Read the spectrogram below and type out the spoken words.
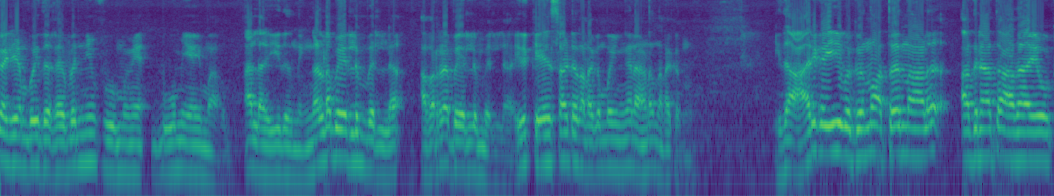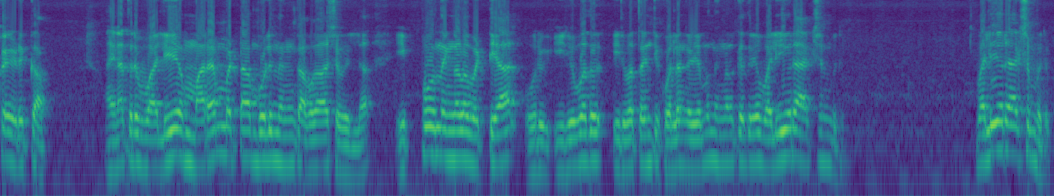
കഴിയുമ്പോൾ ഇത് റവന്യൂ ഭൂമി ഭൂമിയായി മാറും. അല്ല ഇത് നിങ്ങളുടെ പേരിലും വരില്ല അവരുടെ പേരിലും വരില്ല. ഇത് കേസായിട്ട് നടക്കുമ്പോൾ ഇങ്ങനെയാണ് നടക്കുന്നത്. ഇത് ആര് കൈ വെക്കുന്നു? അത്രയും നാൾ അതിനകത്ത് ആദായമൊക്കെ എടുക്കാം. അതിനകത്തൊരു വലിയ മരം വെട്ടാൻ പോലും നിങ്ങൾക്ക് അവകാശമില്ല. ഇപ്പോൾ നിങ്ങൾ വെട്ടിയാൽ ഒരു ഇരുപത് ഇരുപത്തഞ്ച് കൊല്ലം കഴിയുമ്പോൾ നിങ്ങൾക്കെതിരെ വലിയൊരു ആക്ഷൻ വരും. വലിയൊരു ആക്ഷൻ വരും.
